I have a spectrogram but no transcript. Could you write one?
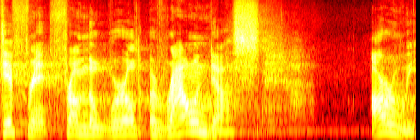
different from the world around us. Are we?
